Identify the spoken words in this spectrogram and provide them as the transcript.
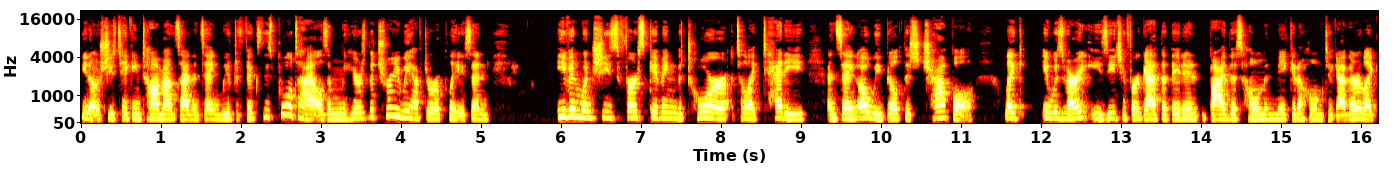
you know she's taking Tom outside and saying we have to fix these pool tiles and here's the tree we have to replace and even when she's first giving the tour to like Teddy and saying, "Oh, we built this chapel." Like it was very easy to forget that they didn't buy this home and make it a home together. Like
